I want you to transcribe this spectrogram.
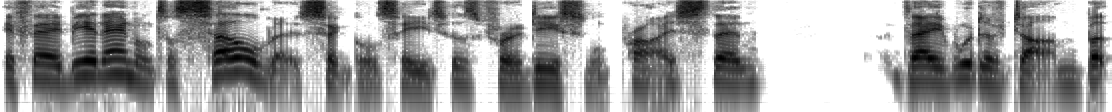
If they'd been able to sell those single seaters for a decent price, then they would have done. But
